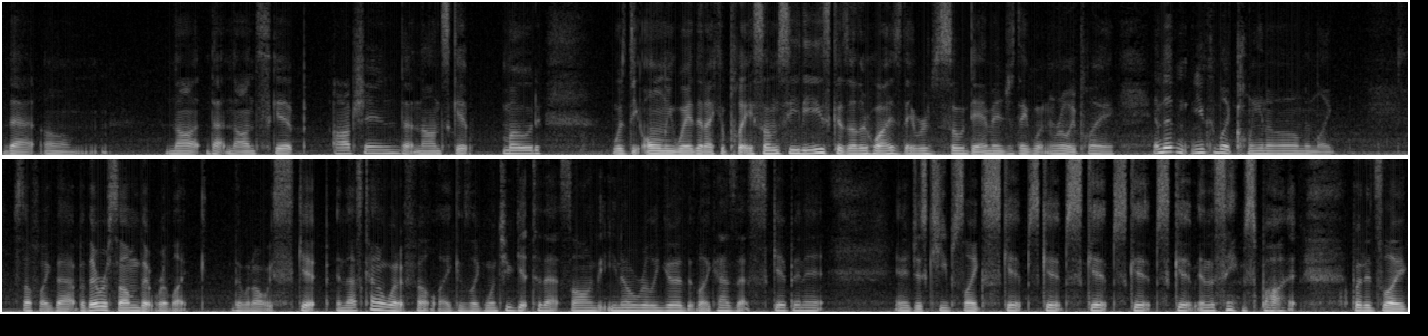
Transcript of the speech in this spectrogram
that um not that non-skip option, that non-skip mode was the only way that I could play some CDs cuz otherwise they were so damaged they wouldn't really play. And then you could like clean them and like stuff like that. But there were some that were like that would always skip and that's kind of what it felt like is like once you get to that song that you know really good that like has that skip in it and it just keeps like skip skip skip skip skip in the same spot but it's like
